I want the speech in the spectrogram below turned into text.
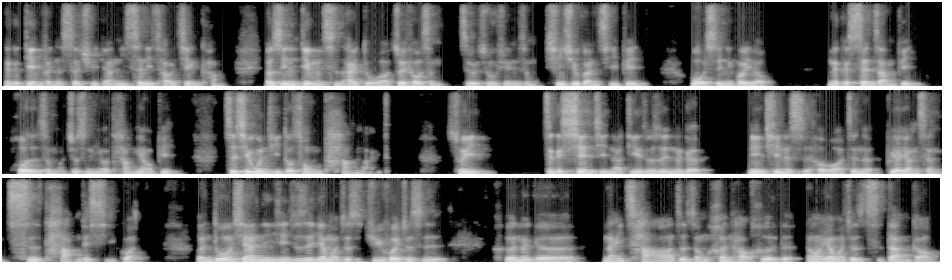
那个淀粉的摄取量，你身体才会健康。要是你淀粉吃太多啊，最后什么只会出现什么心血管疾病，或者是你会有那个肾脏病，或者什么就是你有糖尿病，这些问题都从糖来的。所以这个陷阱啊，第二就是那个年轻的时候啊，真的不要养成吃糖的习惯。很多人现在年轻就是要么就是聚会就是喝那个奶茶啊这种很好喝的，然后要么就是吃蛋糕。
